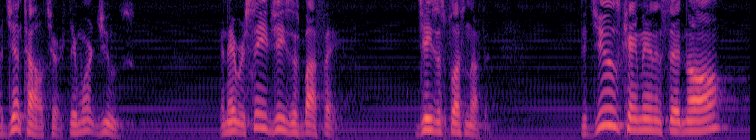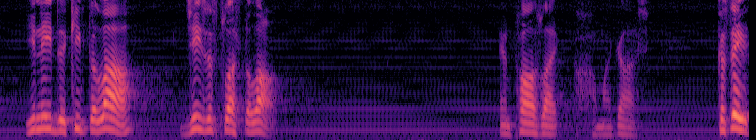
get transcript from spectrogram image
a Gentile church. They weren't Jews. And they received Jesus by faith. Jesus plus nothing. The Jews came in and said, No, you need to keep the law. Jesus plus the law. And Paul's like, Oh my gosh. Because they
